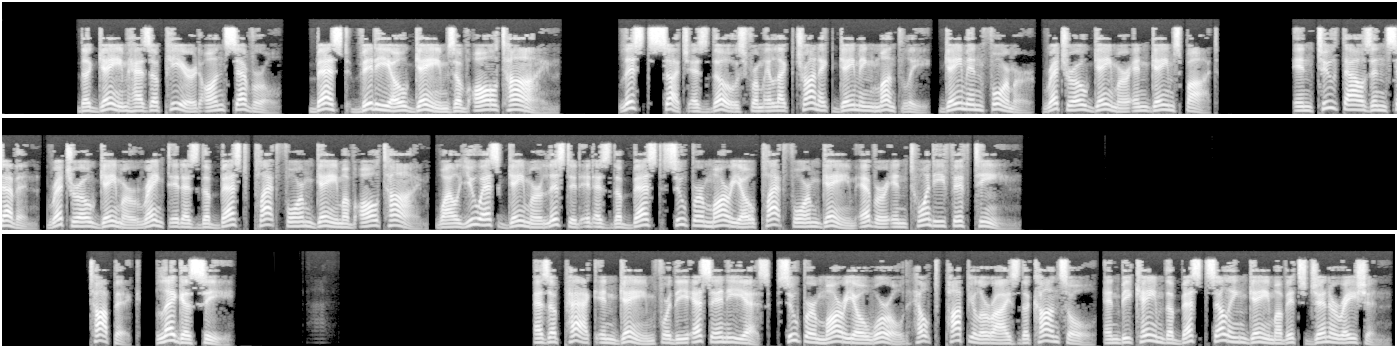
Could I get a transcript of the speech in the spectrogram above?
The game has appeared on several «best video games of all time» lists such as those from Electronic Gaming Monthly, Game Informer, Retro Gamer and GameSpot. In 2007, Retro Gamer ranked it as the best platform game of all time, while US Gamer listed it as the best Super Mario platform game ever in 2015. Legacy As a pack-in-game for the SNES, Super Mario World helped popularize the console, and became the best-selling game of its generation.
